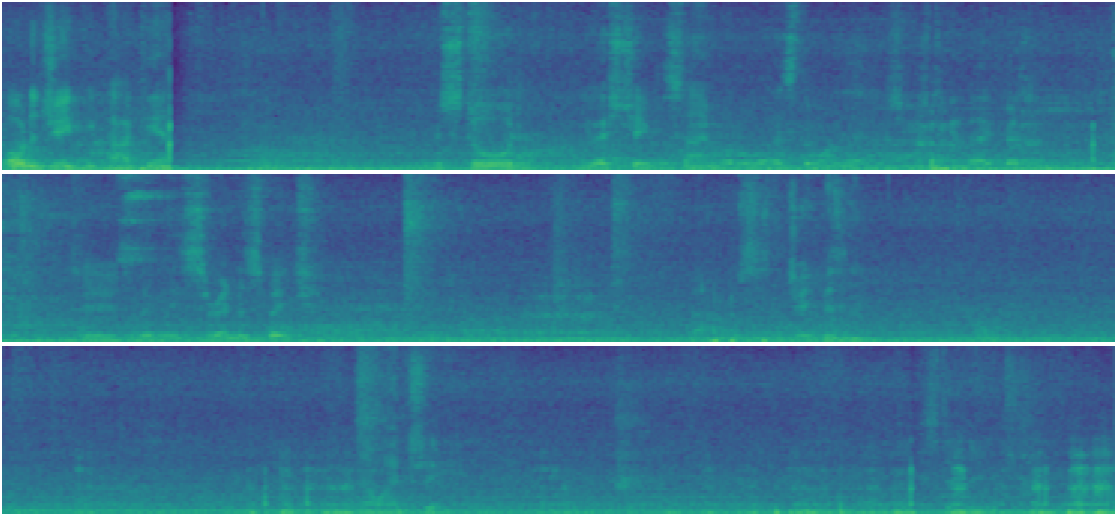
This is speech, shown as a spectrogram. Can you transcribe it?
why would a Jeep be parked here? restored US Jeep, the same model as the one that was used to convey President to deliver his surrender speech. It's just a Jeep, isn't it? No entry. Still here.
